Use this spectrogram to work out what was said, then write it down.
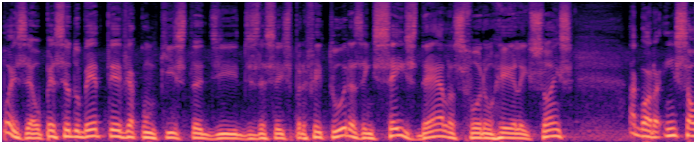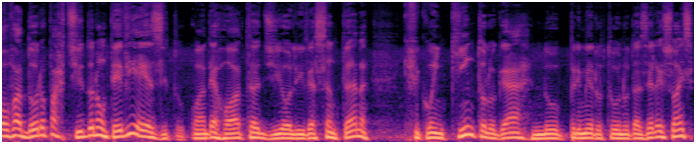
Pois é, o PCdoB teve a conquista de 16 prefeituras, em seis delas foram reeleições. Agora, em Salvador, o partido não teve êxito, com a derrota de Olívia Santana, que ficou em quinto lugar no primeiro turno das eleições,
